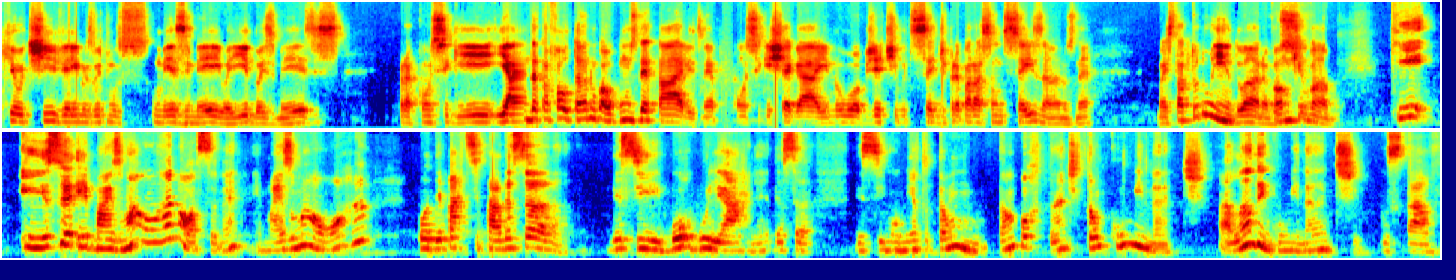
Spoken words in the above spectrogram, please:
que eu tive aí nos últimos um mês e meio aí, dois meses para conseguir e ainda está faltando alguns detalhes, né, para conseguir chegar aí no objetivo de, ser, de preparação de seis anos, né? Mas está tudo indo, Ana. Vamos Puxa, que vamos. Que isso é mais uma honra nossa, né? É mais uma honra poder participar dessa desse borbulhar, né? Dessa desse momento tão tão importante, tão culminante. Falando em culminante, Gustavo,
